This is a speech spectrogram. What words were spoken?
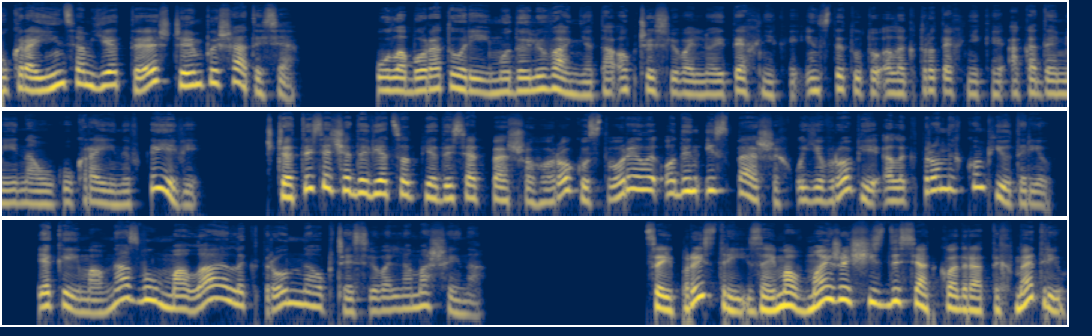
Українцям є те, з чим пишатися. У лабораторії моделювання та обчислювальної техніки Інституту електротехніки Академії наук України в Києві Ще 1951 року створили один із перших у Європі електронних комп'ютерів, який мав назву Мала електронна обчислювальна машина. Цей пристрій займав майже 60 квадратних метрів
